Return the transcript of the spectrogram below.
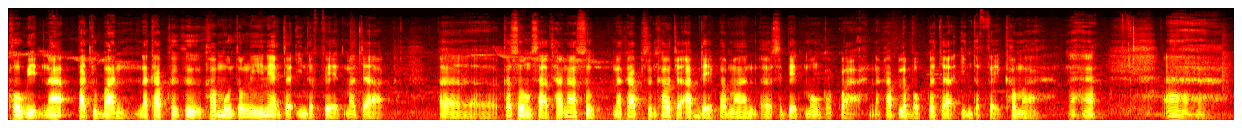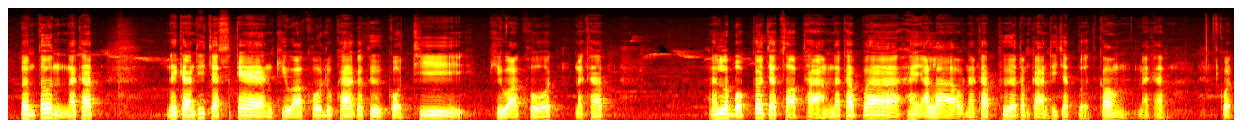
โควิดณปัจจุบันนะครับ ก็คือข้อมูลตรงนี้เนี่ยจะอินเทอร์เฟซมาจากกระทรวงสาธารณสุขนะครับ ซึ่งเขาจะอัปเดตประมาณเอ่อ11โมงกว่าๆนะครับ ระบบก็จะอินเทอร์เฟซเข้ามานะฮะ ริ่มต้นนะครับ ในการที่จะสแกน QR code ลูกค้าก็คือกดที่ QR code นะครับนั้นระบบก็จะสอบถามนะครับว่าให้ allow นะครับเพื่อต้องการที่จะเปิดกล้องนะครับ กด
